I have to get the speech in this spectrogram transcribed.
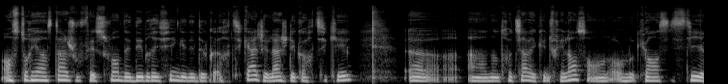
en story Insta, je vous fais souvent des débriefings et des décortiquages. Et là, je décortiquais euh, un entretien avec une freelance, en, l'occurrence ici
